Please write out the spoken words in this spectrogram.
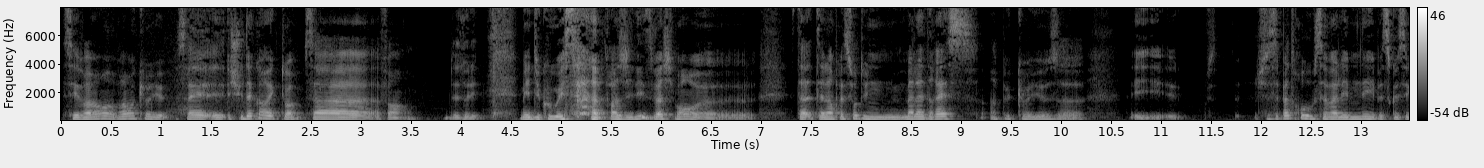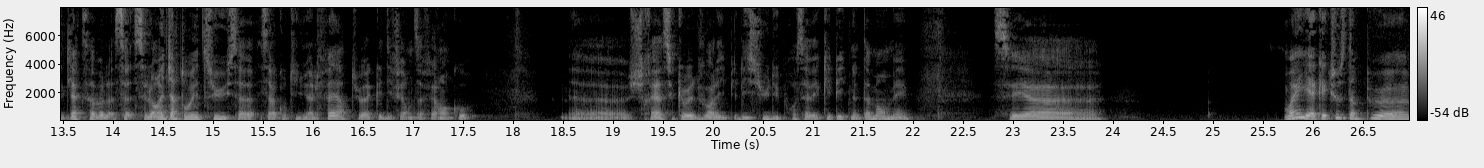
C'est vraiment, vraiment curieux. Ça, je suis d'accord avec toi. Ça, enfin, désolé. Mais du coup, oui, ça fragilise vachement. Euh, T'as as, l'impression d'une maladresse un peu curieuse. Euh, et, je sais pas trop où ça va les mener, parce que c'est clair que ça, va, ça, leur est déjà retombé dessus, ça, ça, va continuer à le faire, tu vois, avec les différentes affaires en cours. Euh, je serais assez curieux de voir l'issue du procès avec Epic notamment, mais c'est... Euh... Ouais, il y a quelque chose d'un peu... Euh,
